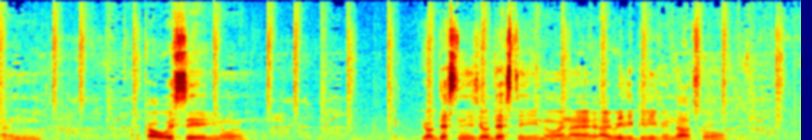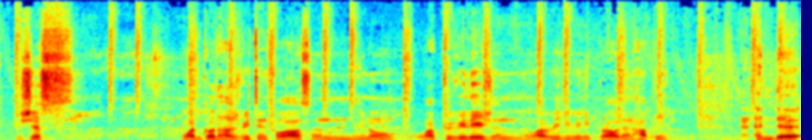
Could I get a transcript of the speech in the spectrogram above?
And like I always say, you know, your destiny is your destiny, you know, and I, I really believe in that. So it's just what God has written for us, and you know, we're privileged and we're really, really proud and happy. And uh,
